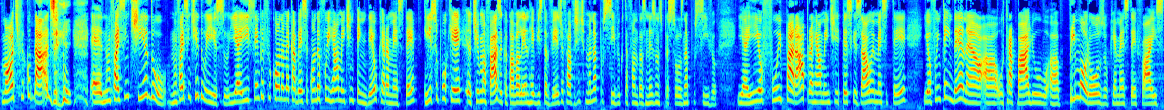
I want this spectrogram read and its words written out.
maior dificuldade. é, não faz sentido, não faz sentido isso. E aí, sempre ficou na minha cabeça, quando eu fui realmente entender o que era minha MST. Isso porque eu tive uma fase que eu tava lendo revista Veja e falava, gente, mas não é possível que tá falando das mesmas pessoas, não é possível. E aí eu fui parar para realmente pesquisar o MST e eu fui entender, né, a, a, o trabalho a, primoroso que o MST faz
